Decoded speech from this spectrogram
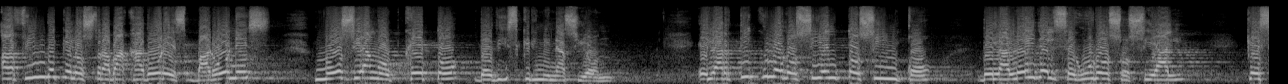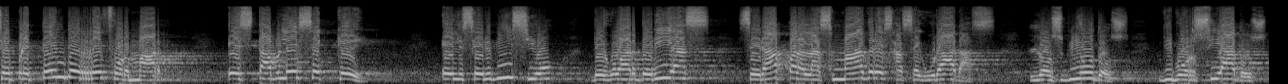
a fin de que los trabajadores varones no sean objeto de discriminación. El artículo 205 de la Ley del Seguro Social que se pretende reformar establece que el servicio de guarderías será para las madres aseguradas, los viudos, divorciados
